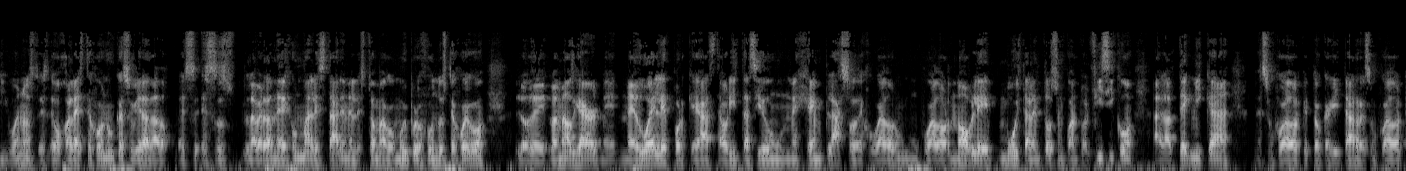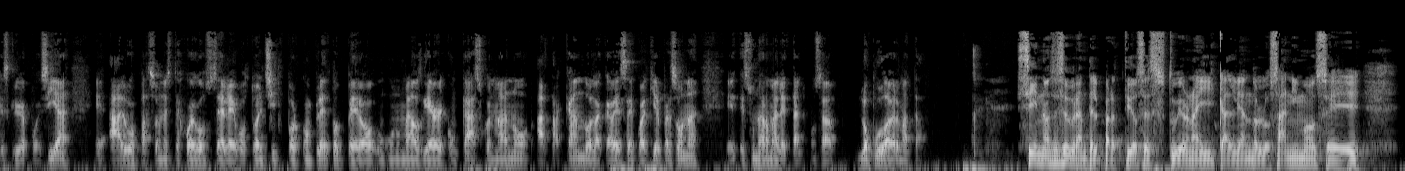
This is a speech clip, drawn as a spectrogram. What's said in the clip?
y, bueno, ojalá este juego nunca se hubiera dado. es, la verdad me deja un malestar en el estómago muy profundo este juego. Lo de, lo de Miles Garrett me, me, duele porque hasta ahorita ha sido un ejemplazo de jugador, un, jugador noble, muy talentoso en cuanto al físico, a la técnica, es un jugador que toca guitarra, es un jugador que escribe poesía. Eh, algo pasó en este juego, se le botó el chip por completo, pero un, Miles Garrett con casco en mano, atacando la cabeza de cualquier persona, eh, es un arma letal. O sea, lo pudo haber matado. Sí, no sé si durante el partido se estuvieron ahí caldeando los ánimos. Eh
